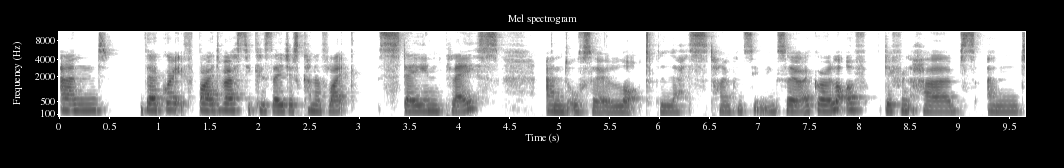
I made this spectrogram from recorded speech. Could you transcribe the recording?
and they're great for biodiversity because they just kind of like stay in place and also a lot less time consuming. So I grow a lot of different herbs and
